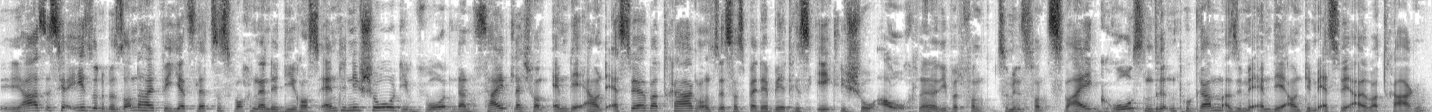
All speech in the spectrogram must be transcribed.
Ja, es ist ja eh so eine Besonderheit wie jetzt letztes Wochenende die Ross Anthony Show. Die wurden dann zeitgleich vom MDR und SWR übertragen und so ist das bei der Beatrice Egli Show auch. Ne? Die wird von zumindest von zwei großen dritten Programmen, also dem MDR und dem SWR übertragen.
